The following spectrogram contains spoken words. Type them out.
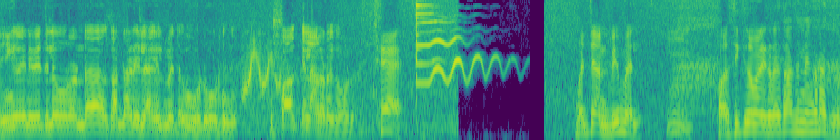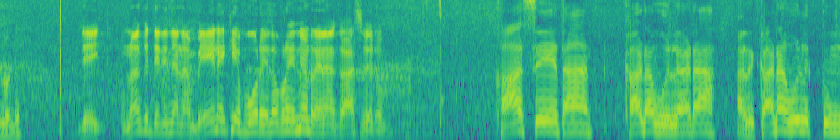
நீங்களே நீ வெத்தில ஓடுறா கண்ணாடியில் ஹெல்மெட்டை போட்டு ஓடுங்க. பார்க்கலாம் கிடக்கு அவனு. சே மச்சான் பீமல் ம். பசிக்கிற மாதிரி கிடக்கு காசு என்ன கிடக்கு என்னோட டேய் உனக்கு தெரிஞ்சா நான் வேலைக்கே போகிறேன் அப்புறம் என்னன்ற எனக்கு காசு வரும்? காசே தான். கடவுளடா. அது கடவுளுக்கும்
